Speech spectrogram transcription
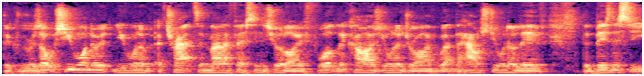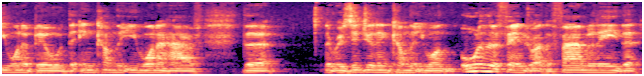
the results you want to you want to attract and manifest into your life, what the cars you want to drive, what the house you want to live, the business that you want to build, the income that you want to have, the the residual income that you want, all of the things, right? The family, the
